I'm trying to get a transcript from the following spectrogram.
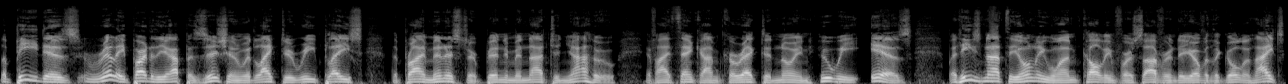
Lapid is really part of the opposition, would like to replace the Prime Minister, Benjamin Netanyahu, if I think I'm correct in knowing who he is. But he's not the only one calling for sovereignty over the Golan Heights.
